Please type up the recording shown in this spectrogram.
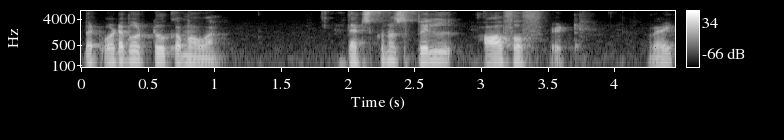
But what about 2 comma 1 that's going to spill off of it right?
